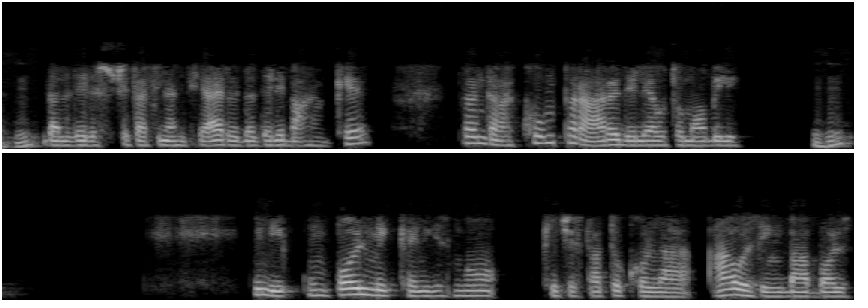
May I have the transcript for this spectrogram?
Mhm. da delle società finanziarie o da delle banche per andare a comprare delle automobili. Mhm. Quindi un po' il meccanismo che c'è stato con la housing bubble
